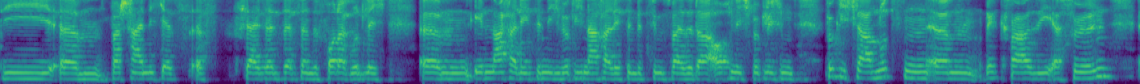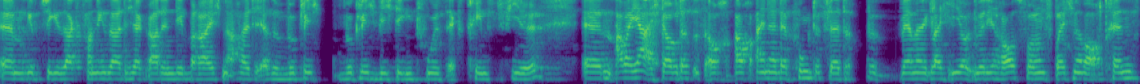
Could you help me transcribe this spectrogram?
die ähm, wahrscheinlich jetzt äh, vielleicht, wenn, selbst wenn sie vordergründlich ähm, eben nachhaltig sind, nicht wirklich nachhaltig sind, beziehungsweise da auch nicht wirklich einen wirklich klaren Nutzen ähm, quasi erfüllen erfüllen, ähm, gibt es, wie gesagt, fundingseitig ja gerade in dem Bereich nachhaltig, also wirklich, wirklich wichtigen Tools extremst viel. Ähm, aber ja, ich glaube, das ist auch, auch einer der Punkte, vielleicht werden wir gleich eher über die Herausforderungen sprechen, aber auch Trends,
